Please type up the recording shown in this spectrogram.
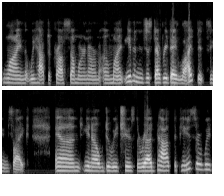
line that we have to cross somewhere in our own mind, even in just everyday life. It seems like. And you know, do we choose the red path to peace, or we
